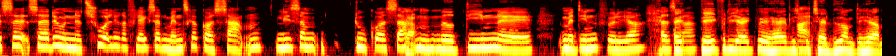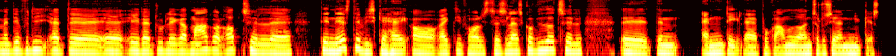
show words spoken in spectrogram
så, så er det jo en naturlig refleks, at mennesker går sammen, ligesom du går sammen ja. med, dine, øh, med dine følgere. Altså... Det er ikke, fordi jeg ikke vil have, at vi skal Nej. tale videre om det her, men det er fordi, at øh, Eda, du lægger meget godt op til øh, det næste, vi skal have og rigtig forholde til. Så lad os gå videre til øh, den anden del af programmet og introducere en ny gæst.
